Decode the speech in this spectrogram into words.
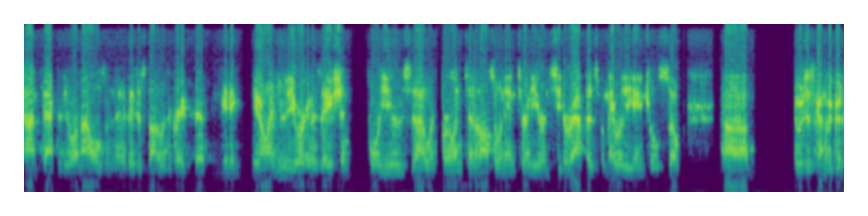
contacted the Orem Owls, and they, they just thought it was a great fit. Meaning, you know, I knew the organization four years uh, with Burlington and also an intern year in Cedar Rapids when they were the Angels. So uh, it was just kind of a good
